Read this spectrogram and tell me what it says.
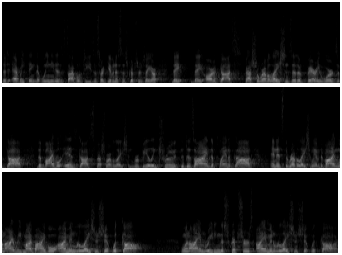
That everything that we need as a disciple of Jesus are given us in scriptures. They are, they, they are God's special revelations. They're the very words of God. The Bible is God's special revelation, revealing truth, the design, the plan of God and it's the revelation we have divine. When I read my Bible, I'm in relationship with God. When I am reading the scriptures, I am in relationship with God.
